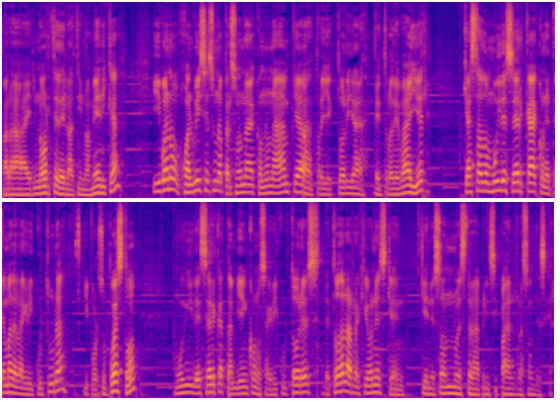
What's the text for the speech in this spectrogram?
para el norte de Latinoamérica. Y bueno, Juan Luis es una persona con una amplia trayectoria dentro de Bayer que ha estado muy de cerca con el tema de la agricultura y por supuesto muy de cerca también con los agricultores de todas las regiones que, quienes son nuestra principal razón de ser.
